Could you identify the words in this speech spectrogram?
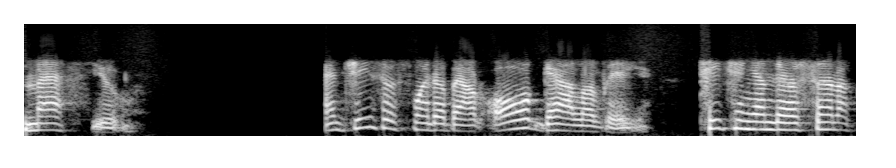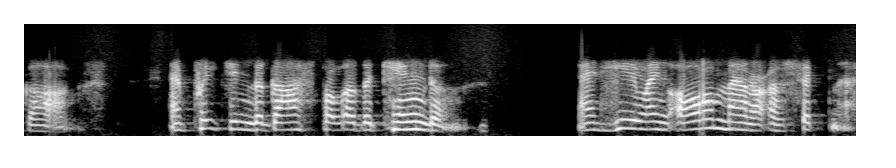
Matthew. And Jesus went about all Galilee, teaching in their synagogues and preaching the gospel of the kingdom and healing all manner of sickness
